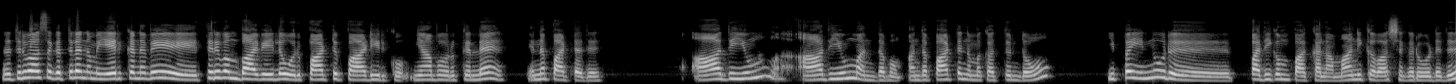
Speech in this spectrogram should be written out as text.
இந்த திருவாசகத்துல நம்ம ஏற்கனவே திருவம்பாவையில ஒரு பாட்டு பாடியிருக்கோம். ஞாபகம் இருக்குல்ல? என்ன பாட்டு அது? ஆதியும் ஆதியும் அந்தமும். அந்த பாட்டை நம்ம கத்துண்டோம். இப்ப இன்னொரு பதிகம் பார்க்கலாம். மாணிக்க வாசகரோடது.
